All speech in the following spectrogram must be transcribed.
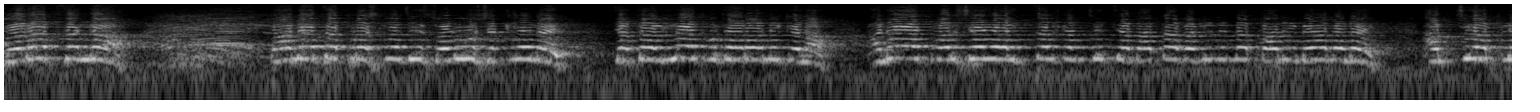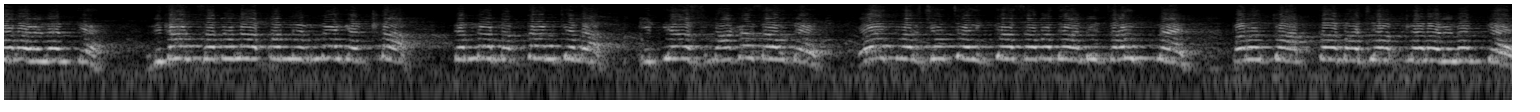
जोरात सांगा पाण्याचा प्रश्न जे सोडवू शकले नाही त्याचा उल्लेख उदाहरणाने केला. अनेक वर्ष या इचलकंचीच्या माता भगिनींना पाणी मिळालं नाही. आमची आपल्याला विनंती आहे. विधानसभेला आपण निर्णय घेतला. त्यांना मतदान केलं. इतिहास मागे जाऊ दे. एक वर्षाच्या इतिहासामध्ये आम्ही जाईत नाही. परंतु आता माझी आपल्याला विनंती आहे.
